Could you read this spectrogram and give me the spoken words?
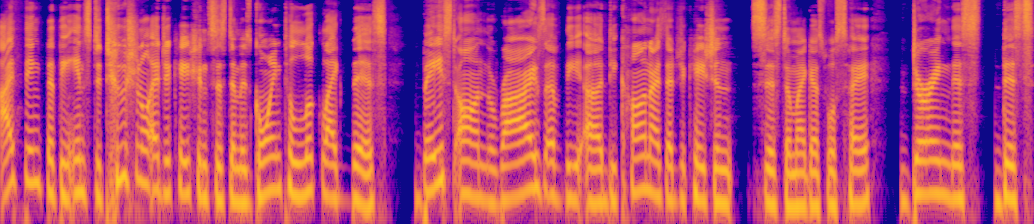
I think that the institutional education system is going to look like this based on the rise of the uh, decolonized education system, I guess we'll say, during this this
